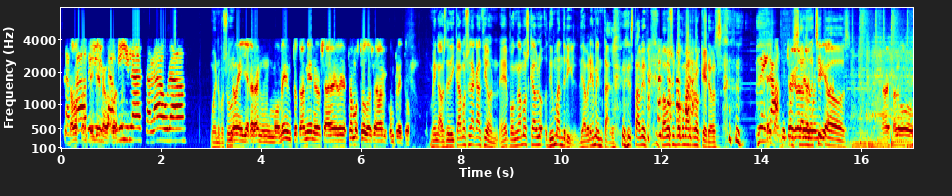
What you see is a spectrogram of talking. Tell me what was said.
Está está bastante Xavi, llena la está. Mila, está Laura. Bueno, pues un- No llegará en un momento también, o sea, estamos todos al completo. venga, os dedicamos una canción. ¿eh? Pongamos que hablo de un mandril, de abría mental. Esta vez vamos un poco más rockeros. Venga. Muchas un saludo, chicos. Hasta luego.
